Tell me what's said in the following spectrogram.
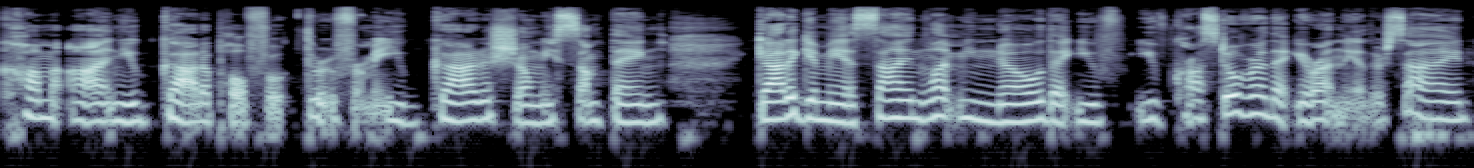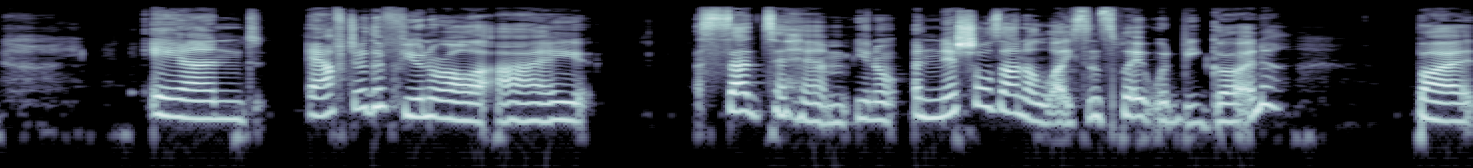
come on you gotta pull f- through for me. You gotta show me something. Gotta give me a sign. Let me know that you've you've crossed over that you're on the other side. And after the funeral i said to him you know initials on a license plate would be good but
